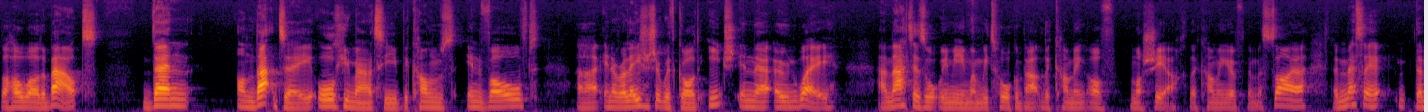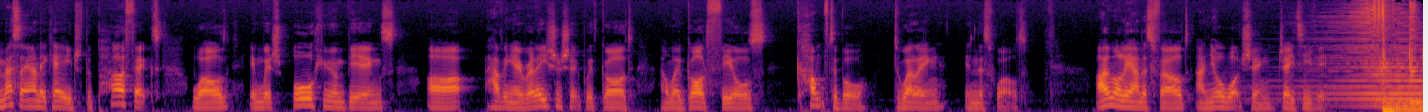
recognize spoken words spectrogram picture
the whole world about, then on that day, all humanity becomes involved uh, in a relationship with God, each in their own way. And that is what we mean when we talk about the coming of Moshiach, the coming of the Messiah, the, Messi- the Messianic age, the perfect world in which all human beings are having a relationship with God and where God feels comfortable dwelling in this world. I'm Ollie Annisfeld, and you're watching JTV.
